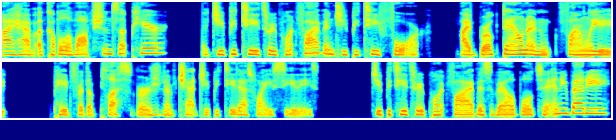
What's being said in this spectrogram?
I have a couple of options up here GPT 3.5 and GPT 4. I broke down and finally paid for the plus version of ChatGPT. That's why you see these. GPT 3.5 is available to anybody.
